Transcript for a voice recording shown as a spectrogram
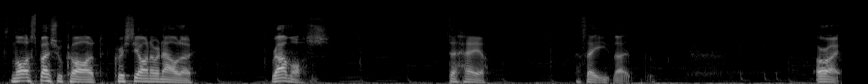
It's not a special card. Cristiano Ronaldo. Ramos. De Gea. I say that. All right.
